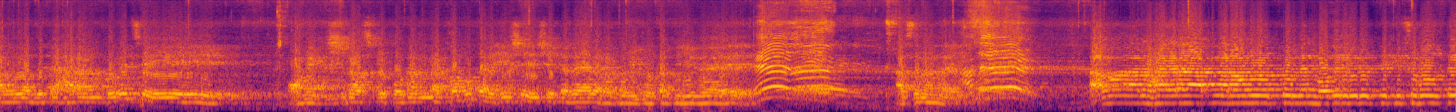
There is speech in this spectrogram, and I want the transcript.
আল্লাহ যেটা হারাম করেছে, অনেক রাষ্ট্রপ্রধানরা ক্ষমতায় এসে সেটা আবার বৈধতা দিয়ে দেয়। আছে না নাই? আমার ভাইরা আপনারা অনুরোধ করলেন মদের বিরুদ্ধে কিছু বলতে।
